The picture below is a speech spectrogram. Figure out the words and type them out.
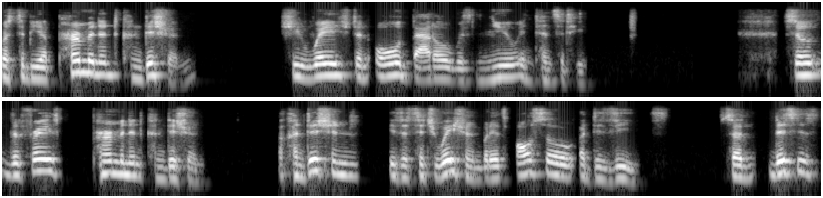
was to be a permanent condition, she waged an old battle with new intensity. So the phrase permanent condition, a condition is a situation, but it's also a disease. So this is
